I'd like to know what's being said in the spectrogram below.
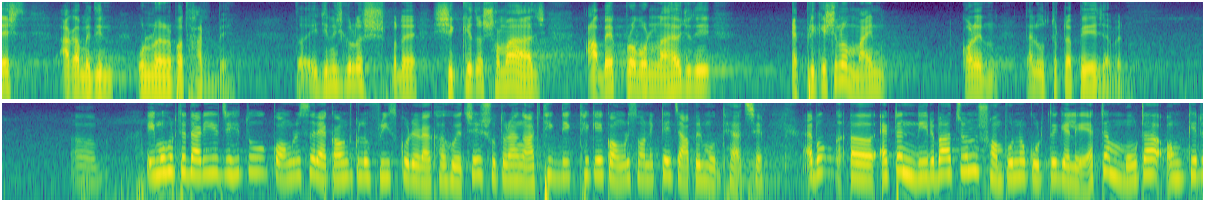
দেশ আগামী দিন উন্নয়নের পথ হাঁটবে? তো এই জিনিসগুলো মানে শিক্ষিত সমাজ আবেগপ্রবণ না হয়ে যদি অ্যাপ্লিকেশনও মাইন্ড করেন, তাহলে উত্তরটা পেয়ে যাবেন। এই মুহূর্তে দাঁড়িয়ে যেহেতু কংগ্রেসের অ্যাকাউন্টগুলো ফ্রিজ করে রাখা হয়েছে সুতরাং আর্থিক দিক থেকে কংগ্রেস অনেকটাই চাপের মধ্যে আছে। এবং একটা নির্বাচন সম্পন্ন করতে গেলে একটা মোটা অঙ্কের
